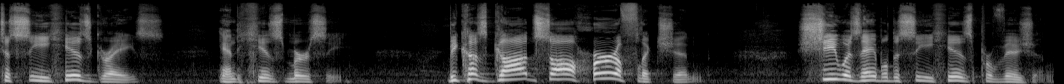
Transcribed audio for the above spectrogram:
to see his grace and his mercy. Because God saw her affliction, she was able to see his provision.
